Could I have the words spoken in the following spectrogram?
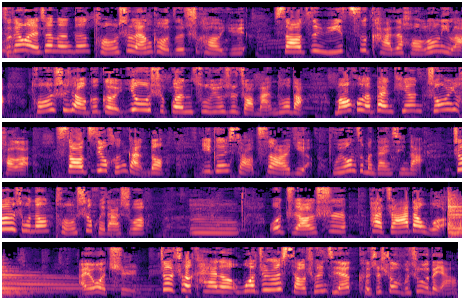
昨天晚上呢，跟同事两口子吃烤鱼，嫂子鱼刺卡在喉咙里了。同事小哥哥又是灌醋又是找馒头的，忙活了半天，终于好了。嫂子就很感动，一根小刺而已，不用这么担心的。这时候呢，同事回答说：“嗯，我主要是怕扎到我。”哎呦我去，这车开的，我这种小纯洁可是受不住的呀。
